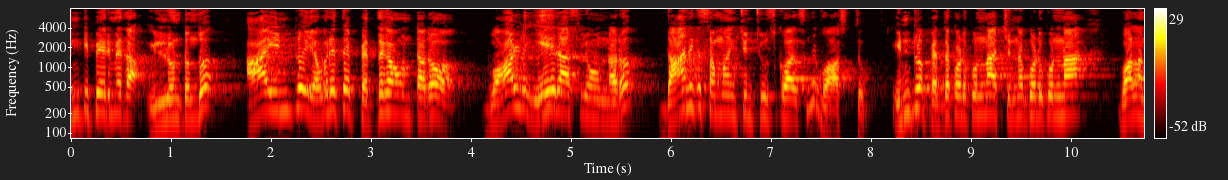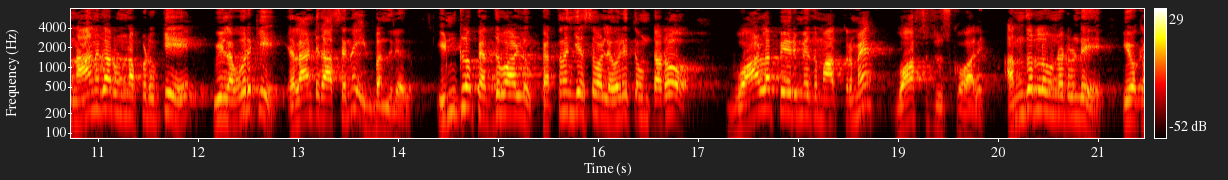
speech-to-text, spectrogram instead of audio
ఇంటి పేరు మీద ఇల్లు ఉంటుందో ఆ ఇంట్లో ఎవరైతే పెద్దగా ఉంటారో వాళ్ళు ఏ రాశిలో ఉన్నారో దానికి సంబంధించి చూసుకోవాల్సింది వాస్తు. ఇంట్లో పెద్ద కొడుకున్నా చిన్న కొడుకున్నా వాళ్ళ నాన్నగారు ఉన్నప్పటికీ వీళ్ళెవరికి ఎలాంటి రాసైనా ఇబ్బంది లేదు. ఇంట్లో పెద్దవాళ్ళు పెత్తనం చేసే వాళ్ళు ఎవరైతే ఉంటారో వాళ్ళ పేరు మీద మాత్రమే వాస్తు చూసుకోవాలి. అందరిలో ఉన్నటువంటి ఈ యొక్క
